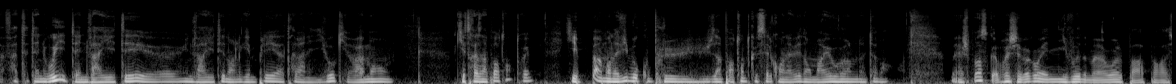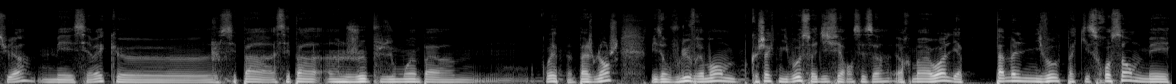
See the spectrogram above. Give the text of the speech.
enfin t'as une, oui, t'as une variété, euh, une variété dans le gameplay à travers les niveaux qui est vraiment, qui est très importante, ouais. qui est à mon avis beaucoup plus importante que celle qu'on avait dans Mario World notamment. Bah, je pense qu'après, je sais pas combien de niveaux dans Mario World par rapport à celui-là, mais c'est vrai que c'est pas, c'est pas un jeu plus ou moins pas, ouais, page blanche, mais ils ont voulu vraiment que chaque niveau soit différent, c'est ça. Alors que Mario World, il y a pas mal de niveaux, pas qui se ressemblent, mais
